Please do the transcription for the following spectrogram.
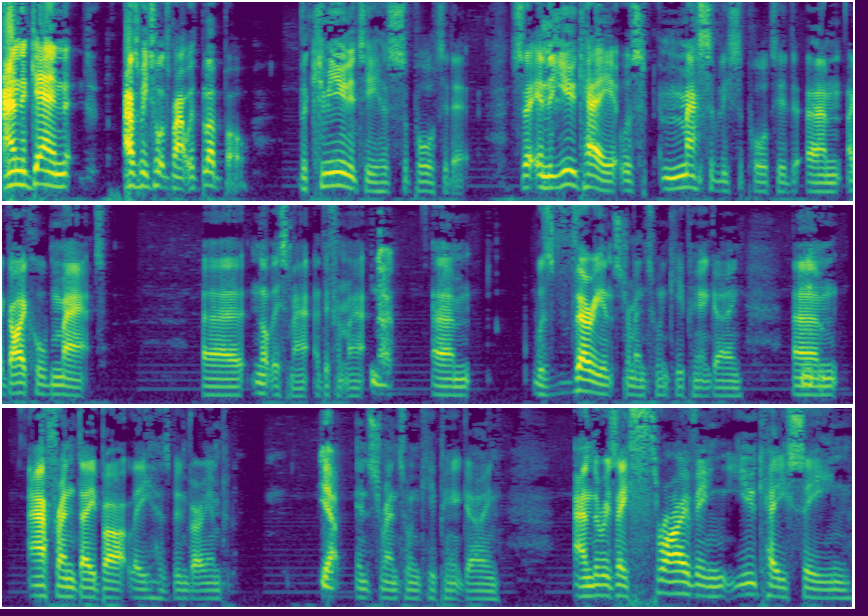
And again, as we talked about with Blood Bowl, the community has supported it. So in the UK, it was massively supported. Um, a guy called Matt, uh, not this Matt, a different Matt, no, um, was very instrumental in keeping it going. Um, Our friend Dave Bartley has been very imp- yeah, instrumental in keeping it going. And there is a thriving UK scene,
